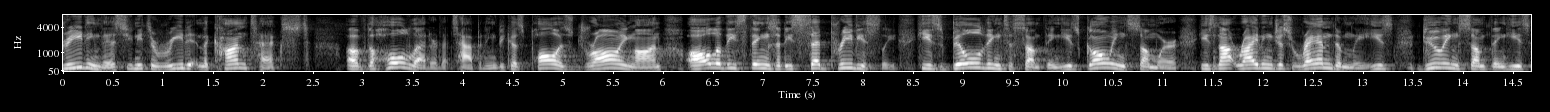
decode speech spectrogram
reading this, you need to read it in the context of the whole letter that's happening because Paul is drawing on all of these things that he said previously. He's building to something, he's going somewhere. He's not writing just randomly, he's doing something, he's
